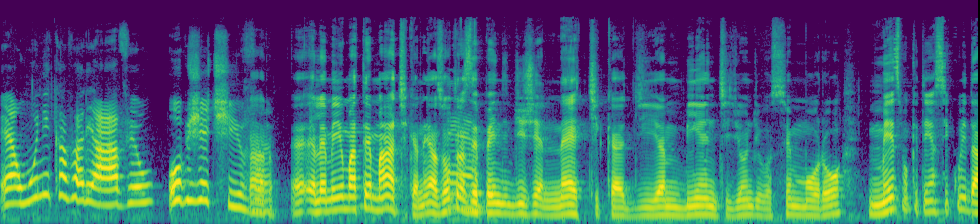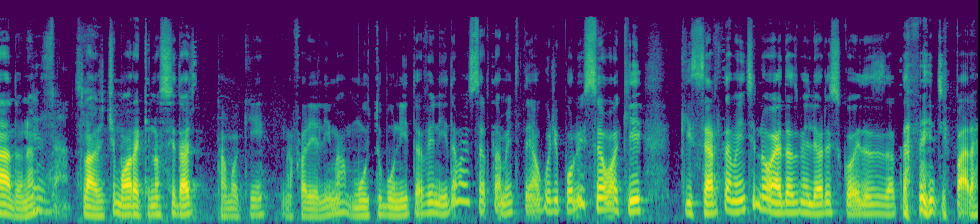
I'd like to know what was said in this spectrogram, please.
é a única variável objetiva. Claro. É, ela é meio matemática, né? As outras é. dependem de genética, de ambiente, de onde você morou, mesmo que tenha se cuidado, né? Exato. Sei lá, a gente mora aqui na cidade, estamos aqui na Faria Lima, muito bonita avenida, mas certamente tem algo de poluição aqui que certamente não é das melhores coisas exatamente para,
